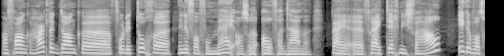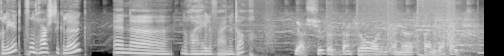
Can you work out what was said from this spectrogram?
Maar Frank, hartelijk dank voor dit toch, in ieder geval voor mij als alfa dame, vrij, vrij technisch verhaal. Ik heb wat geleerd, ik vond het hartstikke leuk. En nog een hele fijne dag. Ja, super. Dankjewel Orly en een fijne dag ook.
